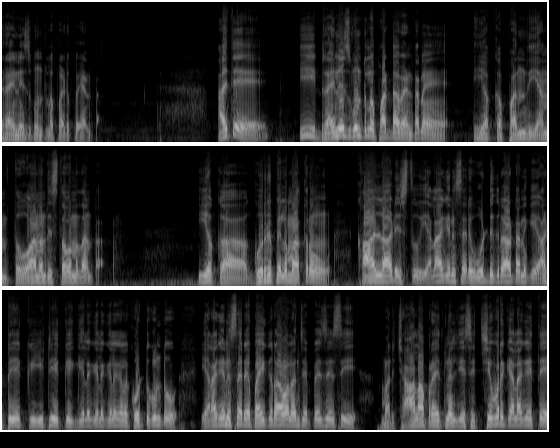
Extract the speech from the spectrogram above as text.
డ్రైనేజ్ గుంటలో పడిపోయంట. అయితే ఈ డ్రైనేజ్ గుంటలో పడ్డ వెంటనే ఈ యొక్క పంది ఎంతో ఆనందిస్తూ ఉన్నదంట. ఈ యొక్క గొర్రె పిల్ల మాత్రం కాళ్ళు ఆడిస్తూ ఎలాగైనా సరే ఒడ్డుకు రావడానికి అటు ఎక్కి ఇటు ఎక్కి గిలగిల గిలగిల కొట్టుకుంటూ ఎలాగైనా సరే పైకి రావాలని చెప్పేసేసి మరి చాలా ప్రయత్నాలు చేసి చివరికి ఎలాగైతే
